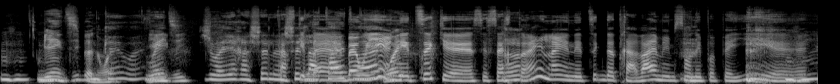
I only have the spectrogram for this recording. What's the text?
Mhm. Bien dit, Benoît. Ouais. Bien Oui. dit. Je voyais Rachel Parce que, de la ben, tête. ben oui, ouais. une éthique, euh, c'est certain, là, une éthique de travail, même si on n'est pas payé. euh, Mhm.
